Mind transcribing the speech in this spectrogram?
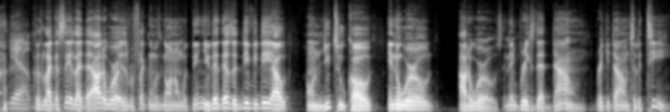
yeah Because like I said, like the outer world is reflecting what's going on within you. There, there's a DVD out on YouTube called Inner World, Outer Worlds, and it breaks that down, break it down to the T,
